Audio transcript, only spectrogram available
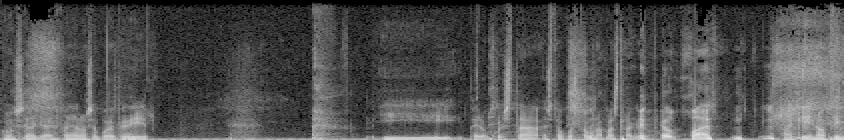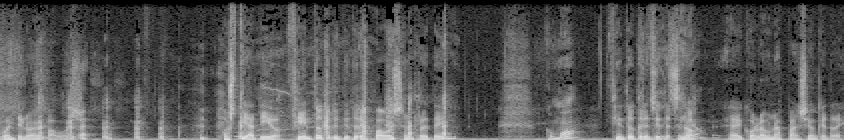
O sea que a España no se puede pedir. Y. Pero cuesta. Esto cuesta una pasta, creo. Pero, Juan, Aquí, no, 59 pavos. Hostia, tío. 133 pavos en retail. ¿Cómo? 133. ¿En No, eh, con la una expansión que trae.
